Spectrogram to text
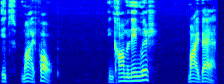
It's my fault. In common English, my bad.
